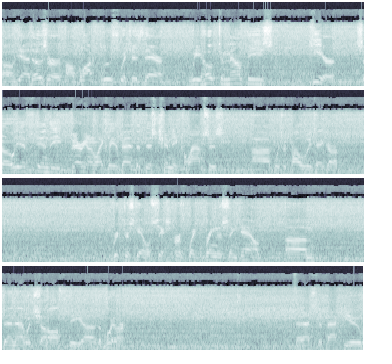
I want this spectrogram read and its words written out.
Oh, yeah, those are uh, blocked flue switches there. We hope to mount these here, so if in the very unlikely event that this chimney collapses, uh, which would probably take a Richter scale of six earthquake to bring this thing down, um, then that would shut off the, uh, the boiler. So that's the back view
